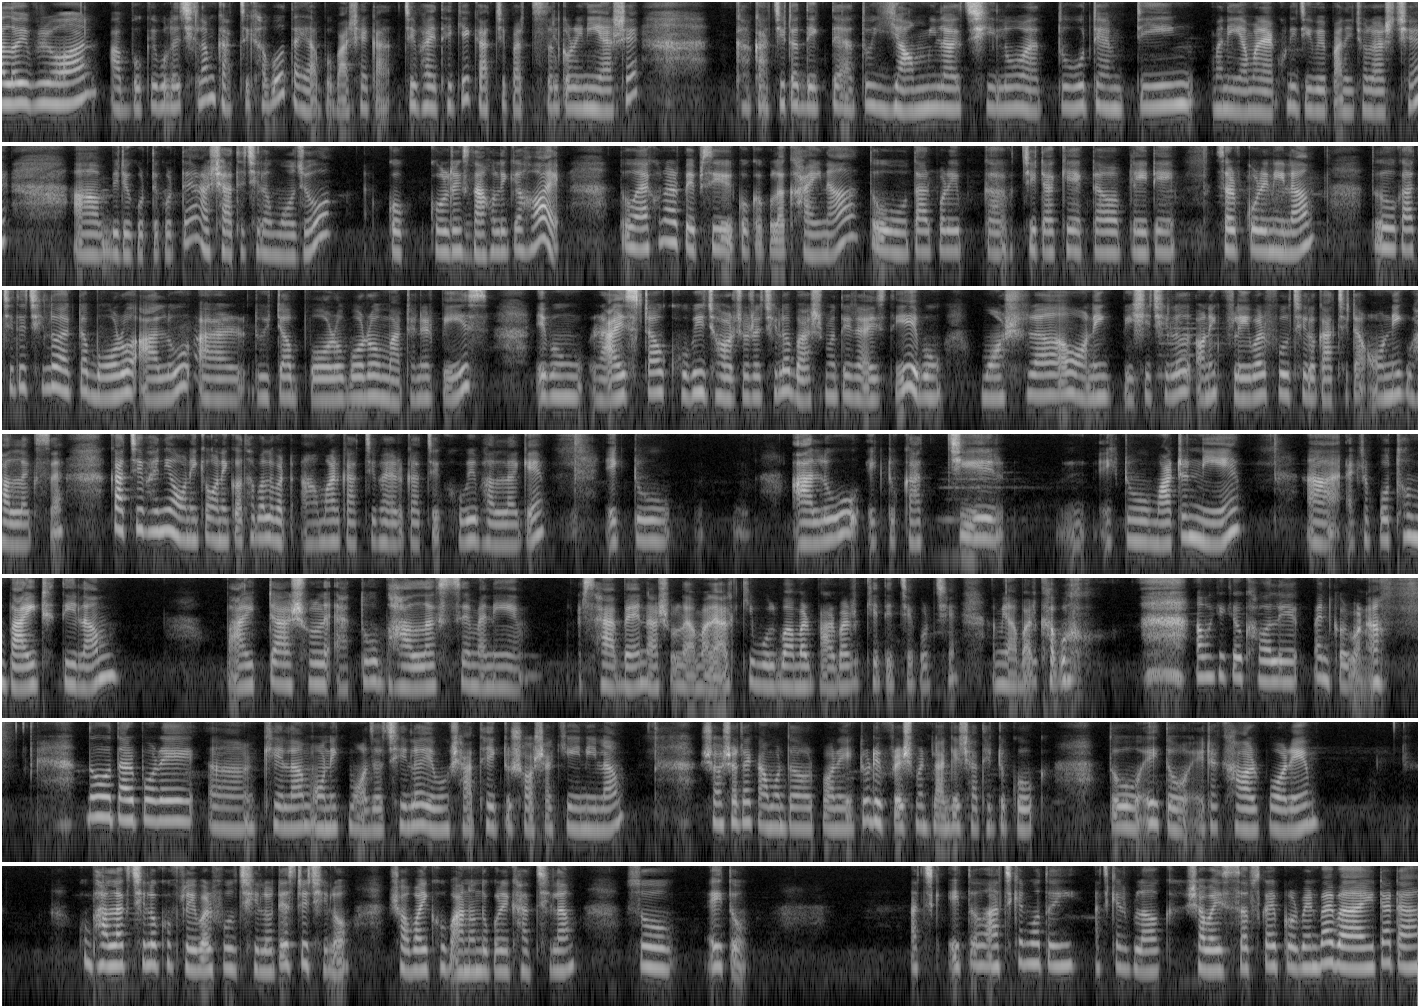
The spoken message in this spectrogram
Hello everyone আব্বুকে বলেছিলাম কাচ্চি খাব, তাই আব্বু বাসায় কাচ্চি ভাই থেকে কাচ্চি পার্সেল করে নিয়ে আসে। কাচ্চিটা দেখতে এত ইয়াম্মি লাগছিল, এত টেম্পটিং মানে আমার এখনই জিভে পানি চলে আসছে ভিডিও করতে করতে। আর সাথে ছিল মোজো কোল্ড ড্রিঙ্কস না হলে কি হয়? তো এখন আর পেপসি কোকাকোলা খাই না। তো তারপরে কাচ্চিটাকে একটা প্লেটে সার্ভ করে নিলাম। তো কাচ্চিতে ছিল একটা বড় আলু আর দুইটা বড় বড় মাটনের পিস এবং রাইসটাও খুবই ঝরঝরে ছিল বাসমতি রাইস দিয়ে এবং মশলাও অনেক বেশি ছিল, অনেক ফ্লেভারফুল ছিল, কাচ্চিটা অনেক ভালো লাগছে। কাচ্চি ভাই নিয়ে অনেকে অনেক কথা বলে বাট আমার কাচ্চি ভাইয়ের কাছে খুবই ভালো লাগে। একটু আলু, একটু কাচ্চির, একটু মাটন নিয়ে একটা প্রথম বাইট দিলাম। বাইটটা আসলে এত ভালো লাগছে মানে ইটস হ্যাভেন আসলে আমার আর কি বলব, আমার বারবার খেতে ইচ্ছে করছে, আমি আবার খাব। আমাকে কেউ খাওয়ালে মাইন্ড করব না। তো তারপরে খেলাম, অনেক মজা ছিল এবং সাথে একটু শশা খেয়ে নিলাম। শশাটা কামড় দেওয়ার পরে একটু রিফ্রেশমেন্ট লাগে, সাথে একটু কোক তো এই তো, এটা খাওয়ার পরে খুব ভালো লাগছিল, খুব ফ্লেভারফুল ছিল টেস্টি ছিল। সবাই খুব আনন্দ করে খাচ্ছিলাম। সো এই তো। আজকে, এই তো আজকের মতোই আজকের ব্লগ সবাই সাবস্ক্রাইব করবেন। Bye bye tata.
